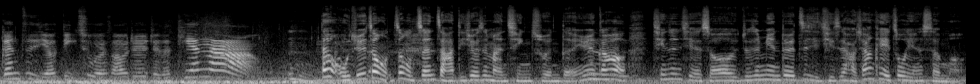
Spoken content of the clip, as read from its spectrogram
跟自己有抵触的时候，就会觉得天哪，嗯，但我觉得这种这种挣扎的确是蛮青春的，因为刚好青春期的时候，就是面对自己其实好像可以做点什么，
